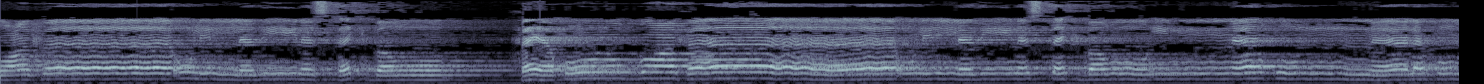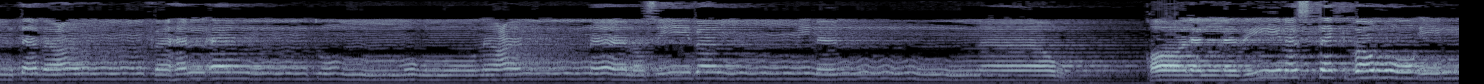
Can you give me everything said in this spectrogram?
الضعفاء للذين استكبروا فيقول الضعفاء للذين استكبروا إنا كنا لكم تبعا فهل أنتم مغنون عنا نصيبا من النار؟ قال الذين استكبروا إنا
